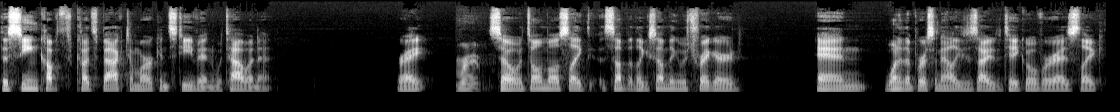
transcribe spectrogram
The scene cuts cuts back to Mark and Steven with Taweret. Right? Right. So it's almost like something like something was triggered and one of the personalities decided to take over as like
